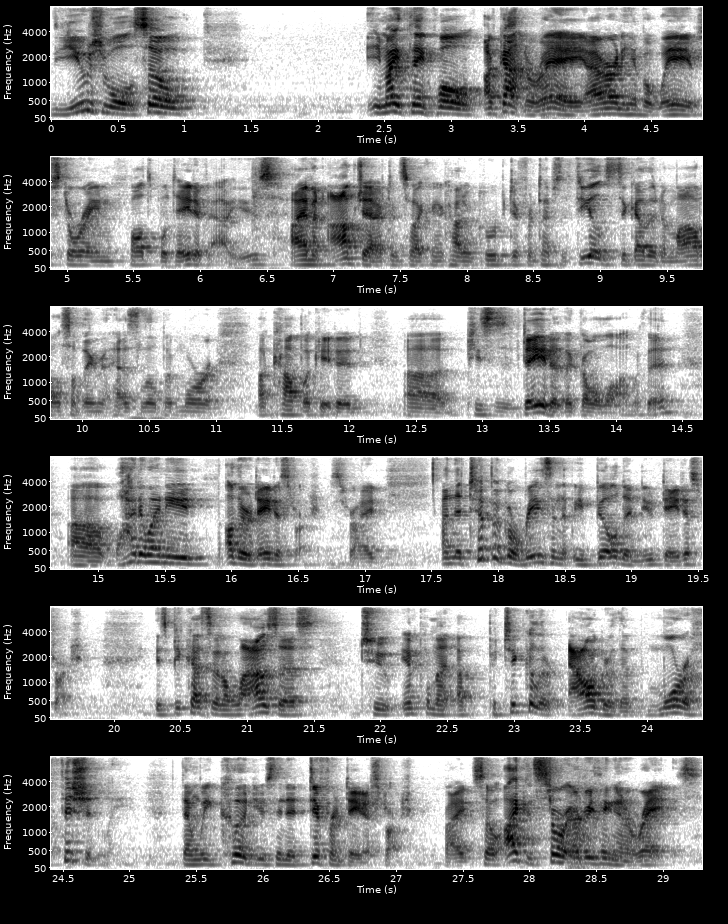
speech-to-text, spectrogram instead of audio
the usual, so you might think, well, I've got an array. I already have a way of storing multiple data values. I have an object, and so I can kind of group different types of fields together to model something that has a little bit more uh, complicated uh, pieces of data that go along with it. Uh, why do I need other data structures, right? And the typical reason that we build a new data structure is because it allows us to implement a particular algorithm more efficiently than we could using a different data structure, right? So I can store everything in arrays,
